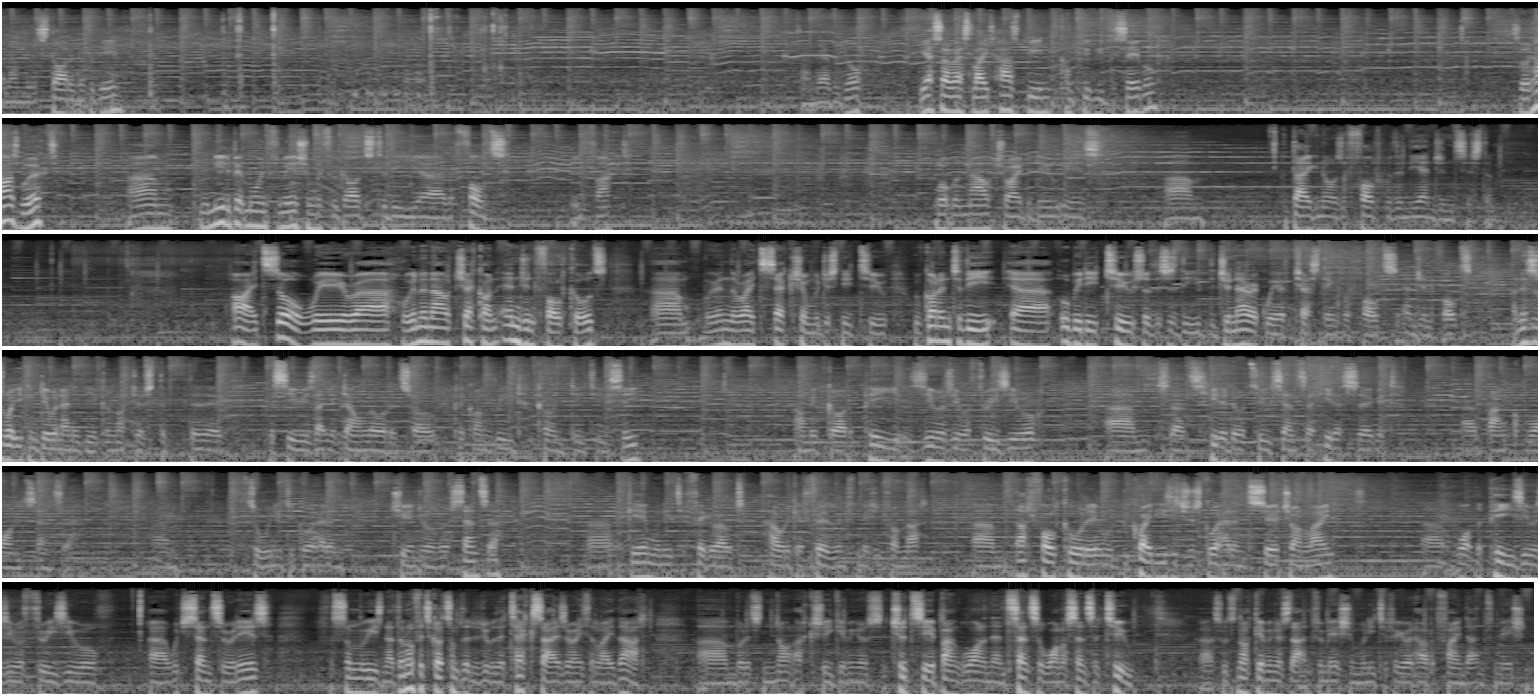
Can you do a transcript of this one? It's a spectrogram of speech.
And then we'll start it up again. And there we go. The SRS light has been completely disabled. So it has worked. Um, we need a bit more information with regards to the uh, the faults in fact. What we'll now try to do is um, diagnose a fault within the engine system. Alright, so we're uh, we're going to now check on engine fault codes um, we're in the right section. We just need to we've gone into the uh, OBD2 so this is the the generic way of testing for faults engine faults. And this is what you can do in any vehicle not just the, the, the series that you've downloaded. So click on read current DTC and we've got P0030 um, so that's heated O2 sensor heater circuit uh, bank 1 sensor. Um, so we need to go ahead and change over a sensor uh, again, we need to figure out how to get further information from that. Um, that fault code, it would be quite easy to just go ahead and search online uh, what the P0030, uh, which sensor it is. For some reason, I don't know if it's got something to do with the text size or anything like that, um, but it's not actually giving us, it should say bank 1 and then sensor 1 or sensor 2. Uh, so it's not giving us that information, we need to figure out how to find that information.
